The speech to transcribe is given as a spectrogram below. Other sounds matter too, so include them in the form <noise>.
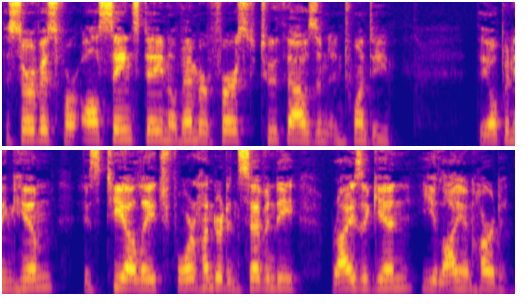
The service for All Saints' Day, November 1st, 2020. The opening hymn is TLH 470 Rise Again, Ye Lion Hearted.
